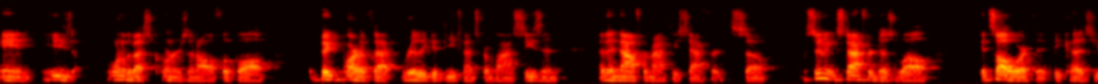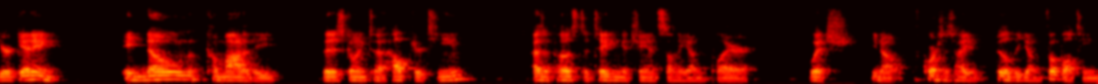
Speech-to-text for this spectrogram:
and he's one of the best corners in all of football. A big part of that really good defense from last season. And then now for Matthew Stafford. So, assuming Stafford does well, it's all worth it because you're getting a known commodity that is going to help your team as opposed to taking a chance on a young player, which you know, of course, is how you build a young football team.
